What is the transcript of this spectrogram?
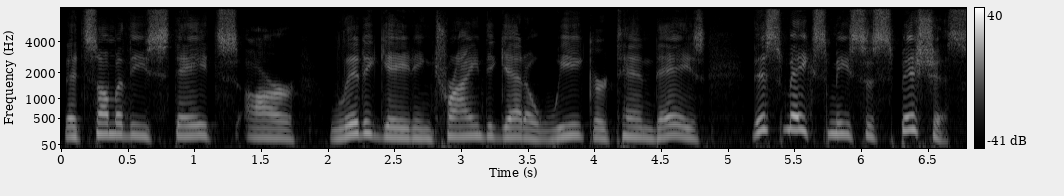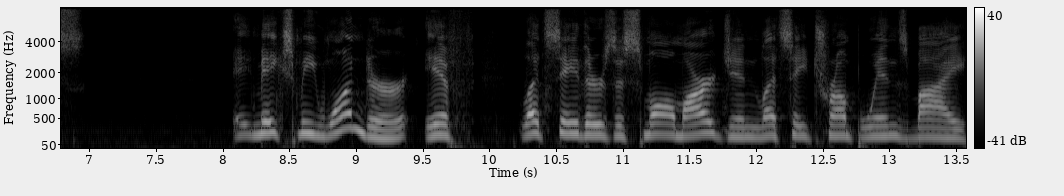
that some of these states are litigating trying to get a week or 10 days, this makes me suspicious. It makes me wonder if, let's say, there's a small margin, let's say Trump wins by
